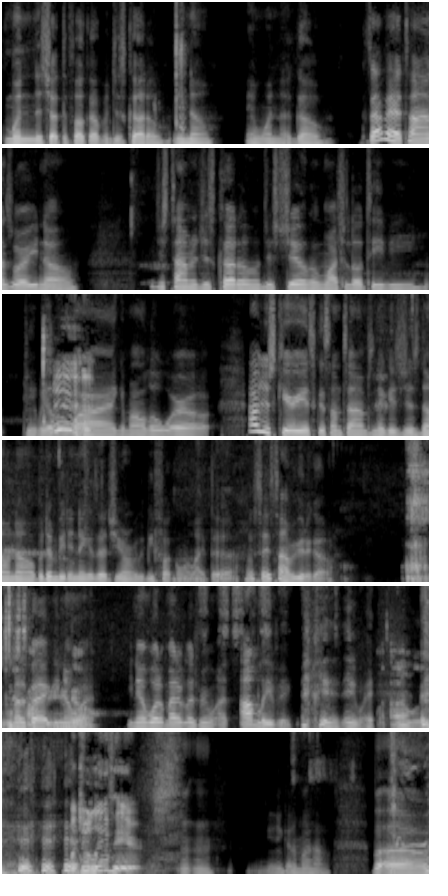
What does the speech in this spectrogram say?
when to shut the fuck up and just cuddle, you know, and when to go. Because I've had times where you know, just time to just cuddle and just chill and watch a little TV, drink me a little Yeah. wine, get my own little world. I was just curious because sometimes niggas just don't know, but them be the niggas that you don't really be fucking with like that. Let's say it's time for you to go. Matter of fact, you know what? You know what? Matter. Let's rewind. I'm leaving. anyway. I would. But you live here. Mm-mm. You ain't got my house. But um,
